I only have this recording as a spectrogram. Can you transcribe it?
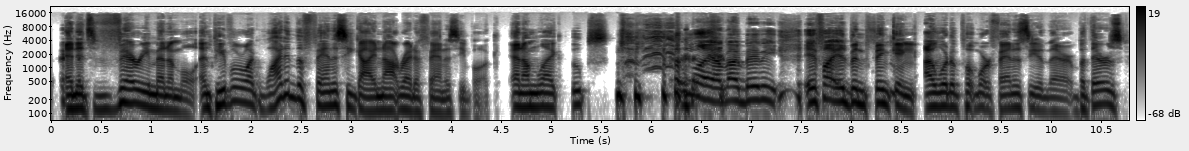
and it's very minimal. And people are like, "Why did the fantasy guy not write a fantasy book?" And I'm like, "Oops." I'm like, maybe if I had been thinking, I would have put more fantasy in there. But there's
